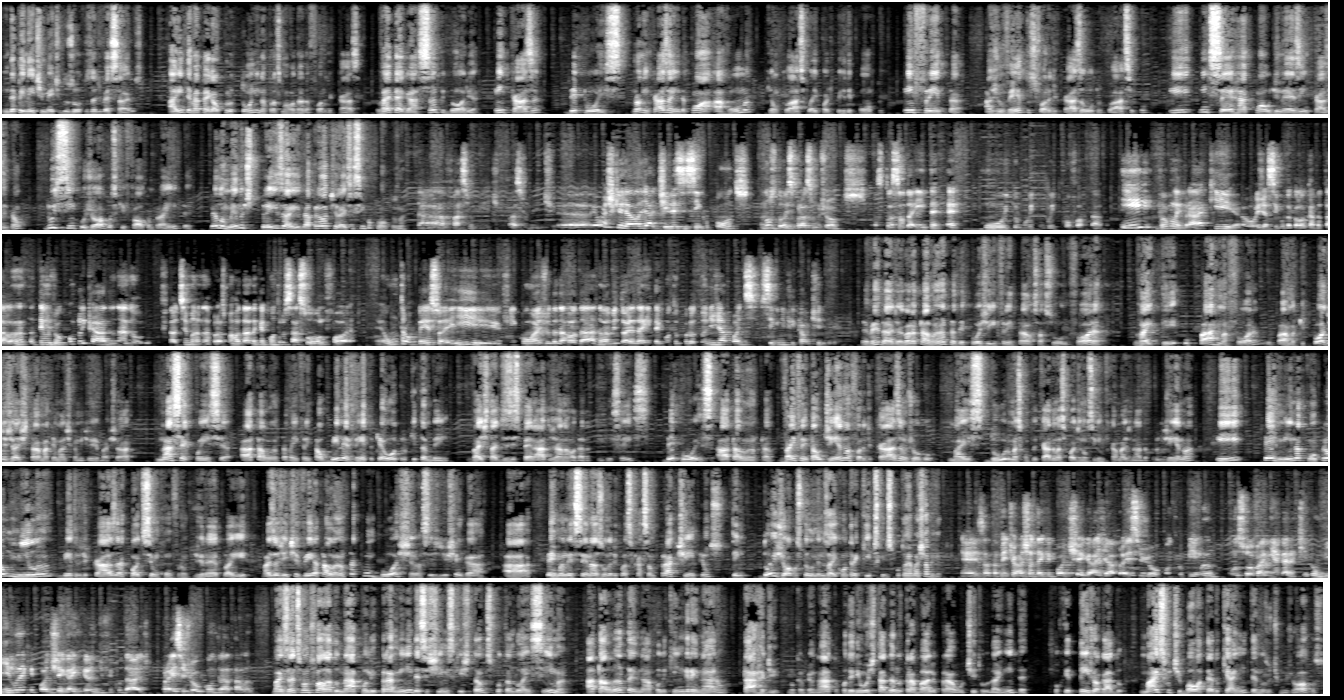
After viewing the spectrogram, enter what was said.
independentemente dos outros adversários. A Inter vai pegar o Crotone na próxima rodada fora de casa, vai pegar a Sampdoria em casa, depois joga em casa ainda com a Roma, que é um clássico, aí pode perder ponto, enfrenta a Juventus fora de casa, outro clássico, e encerra com a Udinese em casa. Então, dos cinco jogos que faltam para Inter, pelo menos três aí dá para ela tirar esses cinco pontos, né? Dá facilmente, facilmente. É, eu acho que ela já tira esses cinco pontos nos dois próximos jogos. A situação da Inter é muito, muito, muito confortável. E vamos lembrar que hoje a segunda colocada Atalanta tem um jogo complicado, né, no final de semana, na próxima rodada, que é contra o Sassuolo fora. É um tropeço aí, enfim, com a ajuda da rodada, a vitória da Inter contra o Crotone já pode significar o título. É verdade. Agora a Atalanta, depois de enfrentar o Sassuolo fora, vai ter o Parma fora, o Parma que pode já estar matematicamente rebaixado. Na sequência, a Atalanta vai enfrentar o Benevento, que é outro que também vai estar desesperado já na rodada 36. Depois, a Atalanta vai enfrentar o Genoa fora de casa, é um jogo mais duro, mais complicado, mas pode não significar mais nada para o Genoa. E termina contra o Milan dentro de casa, pode ser um confronto direto aí, mas a gente vê a Atalanta com boas chances de chegar a permanecer na zona de classificação para Champions. Tem dois jogos, pelo menos, aí contra equipes que disputam rebaixamento. É, exatamente. Eu acho até que pode chegar já para esse jogo contra o Milan com sua vaguinha garantida. O Milan é que pode chegar em grande dificuldade para esse jogo contra a Atalanta. Mas antes vamos falar do Napoli. Para mim, desses times que estão disputando lá em cima, Atalanta e Napoli, que engrenaram tarde no campeonato, poderiam hoje estar dando trabalho para o título da Inter, porque tem jogado mais futebol até do que a Inter nos últimos jogos,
